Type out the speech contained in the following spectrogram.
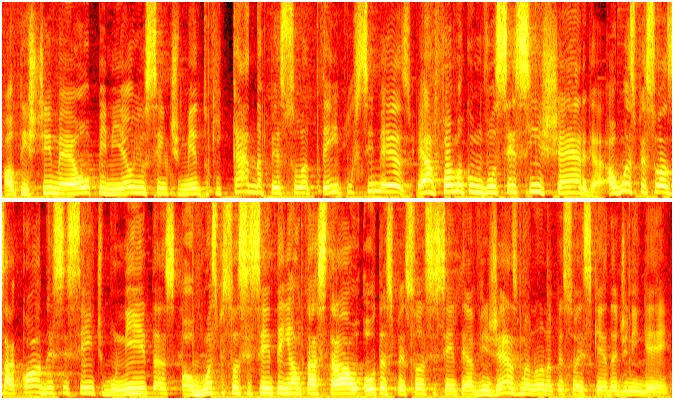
Autoestima é a opinião e o sentimento que cada pessoa tem por si mesmo. É a forma como você se enxerga. Algumas pessoas acordam e se sentem bonitas, algumas pessoas se sentem alto astral, outras pessoas se sentem a 29 pessoa esquerda de ninguém.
